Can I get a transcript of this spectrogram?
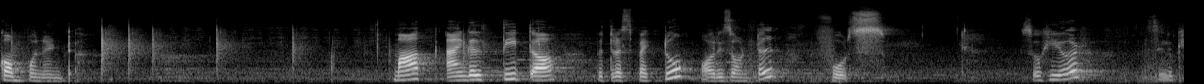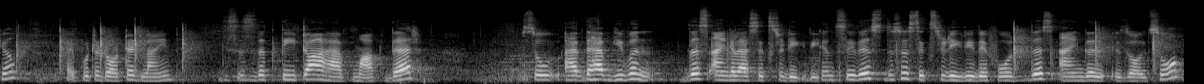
component. Mark angle theta with respect to horizontal force. So here, see look here, I put a dotted line. This is the theta I have marked there. So have, they have given this angle as 60 degree. You can see this, this is 60 degree therefore this angle is also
